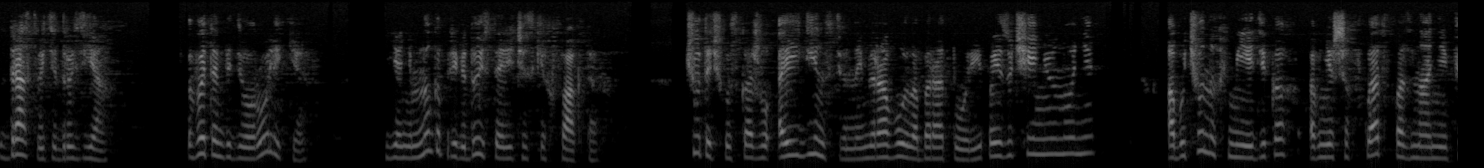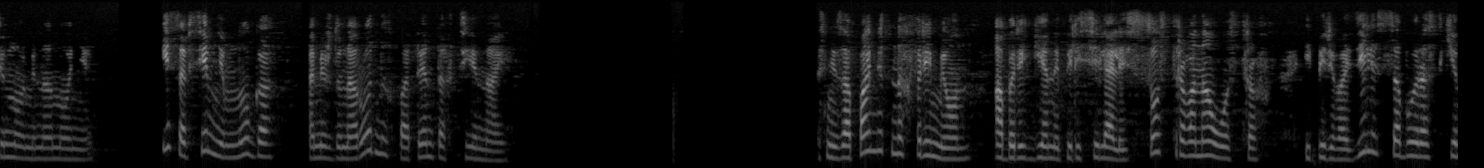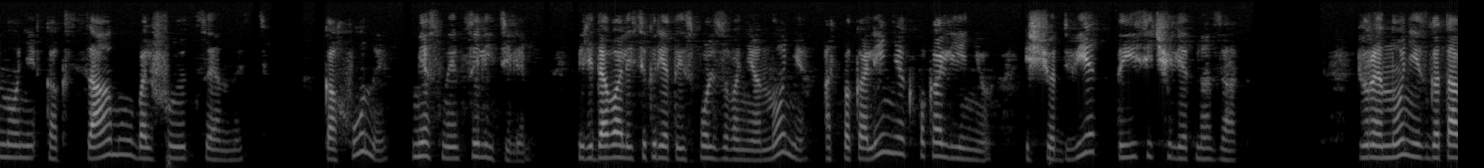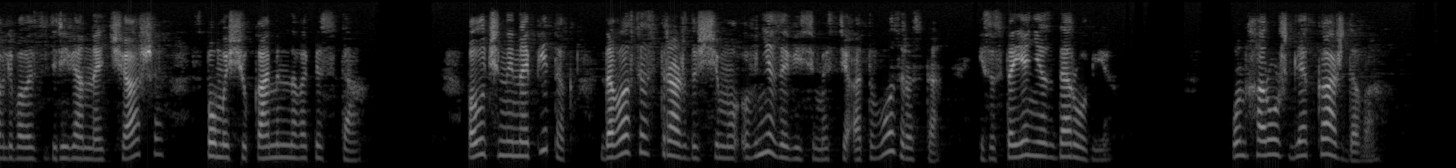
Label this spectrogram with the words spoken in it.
Здравствуйте, друзья! В этом видеоролике я немного приведу исторических фактов. Чуточку скажу о единственной мировой лаборатории по изучению нони, об ученых-медиках, о внесших вклад в познание феномена нони и совсем немного о международных патентах TNI. С незапамятных времен аборигены переселялись с острова на остров и перевозили с собой ростки нони как самую большую ценность. Кахуны, местные целители, передавали секреты использования нони от поколения к поколению еще две тысячи лет назад. Пюре нони изготавливалось в деревянной чаше с помощью каменного песта. Полученный напиток давался страждущему вне зависимости от возраста и состояния здоровья. Он хорош для каждого,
